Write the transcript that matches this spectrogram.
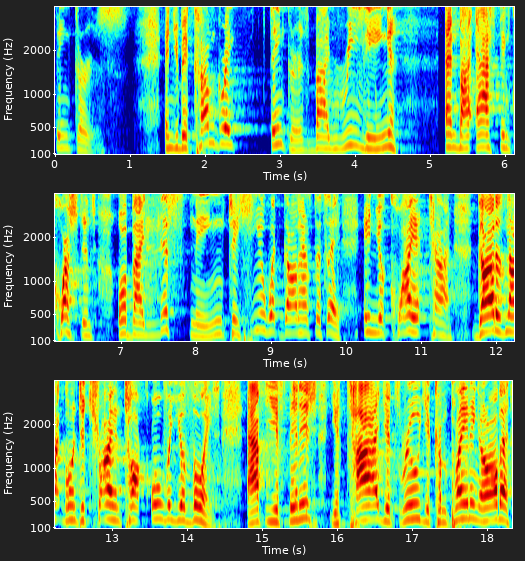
thinkers. And you become great thinkers by reading and by asking questions or by listening to hear what God has to say in your quiet time. God is not going to try and talk over your voice. After you finish, you're tired, you're through, you're complaining and all that.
